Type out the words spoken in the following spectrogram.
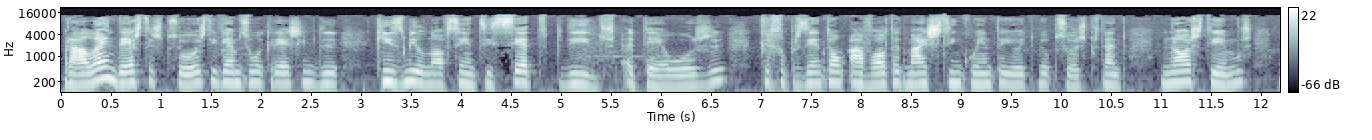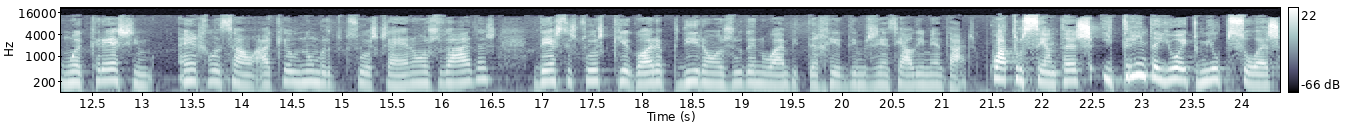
para além destas pessoas, tivemos um acréscimo de 15.907 pedidos até hoje, que representam à volta de mais 58 mil pessoas. Portanto, nós temos um acréscimo em relação àquele número de pessoas que já eram ajudadas, destas pessoas que agora pediram ajuda no âmbito da rede de emergência alimentar. 438 mil pessoas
